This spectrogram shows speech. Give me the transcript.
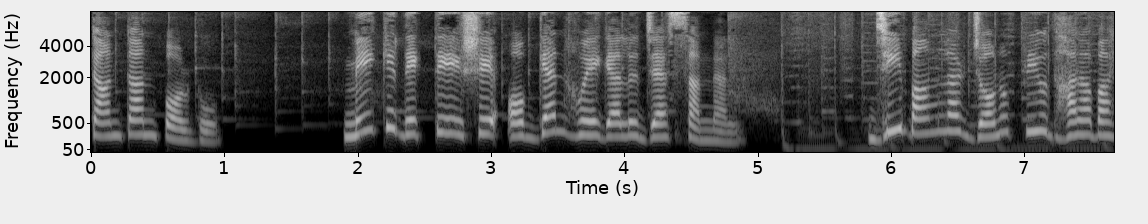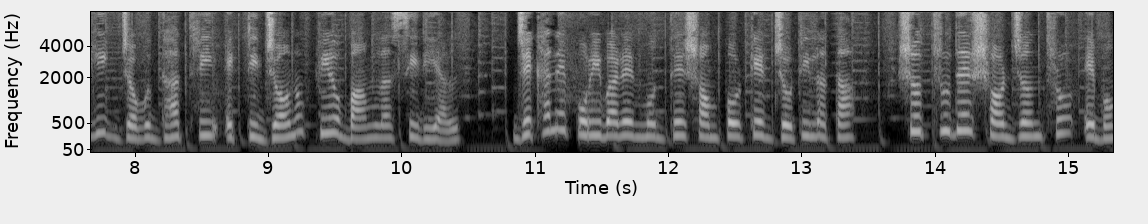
টান টান পর্ব। মেয়েকে দেখতে এসে অজ্ঞান হয়ে গেল জ্যাস সান্নাল জি বাংলার জনপ্রিয় ধারাবাহিক জগদ্ধাত্রী একটি জনপ্রিয় বাংলা সিরিয়াল, যেখানে পরিবারের মধ্যে সম্পর্কের জটিলতা, শত্রুদের ষড়যন্ত্র এবং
